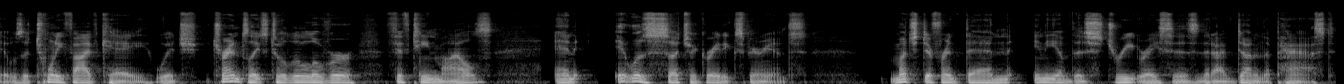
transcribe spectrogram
It was a 25K, which translates to a little over 15 miles, and it was such a great experience much different than any of the street races that I've done in the past.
